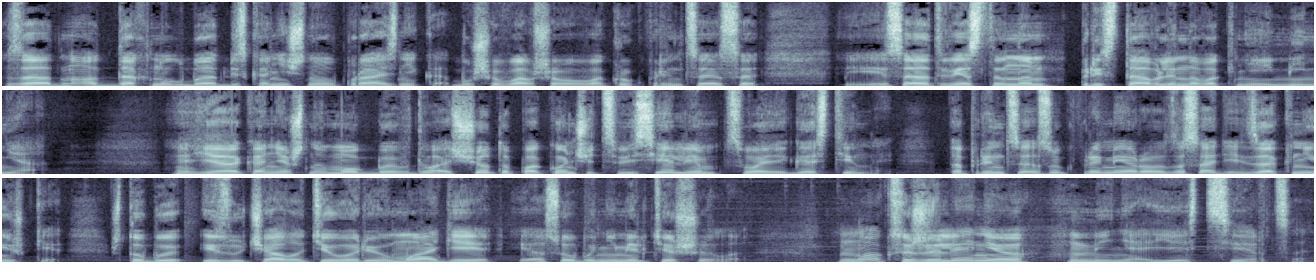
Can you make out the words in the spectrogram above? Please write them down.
Заодно отдохнул бы от бесконечного праздника, бушевавшего вокруг принцессы и, соответственно, приставленного к ней меня — я, конечно, мог бы в два счета покончить с весельем в своей гостиной, а принцессу, к примеру, засадить за книжки, чтобы изучала теорию магии и особо не мельтешила. Но, к сожалению, у меня есть сердце.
